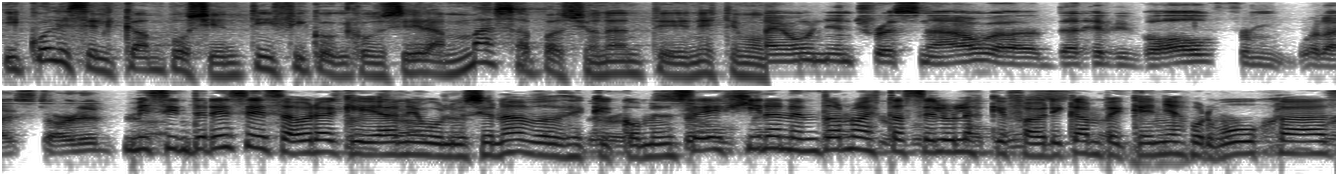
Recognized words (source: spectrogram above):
¿Y cuál es el campo científico que considera más apasionante en este momento? Uh, Mis intereses ahora que han evolucionado desde que comencé giran en torno a estas células que fabrican pequeñas burbujas,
